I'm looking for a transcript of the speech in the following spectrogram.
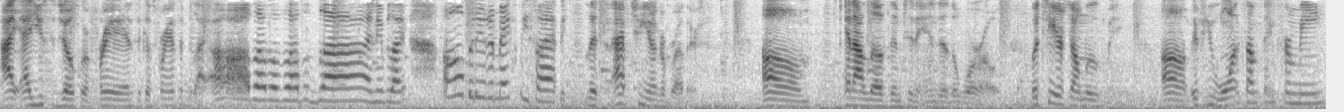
I, I used to joke with friends because friends would be like, oh, blah blah blah blah blah, and they'd be like, oh, but it'll make me so happy. Listen, I have two younger brothers, um, and I love them to the end of the world. But tears don't move me. Um, if you want something from me,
